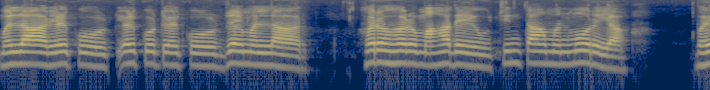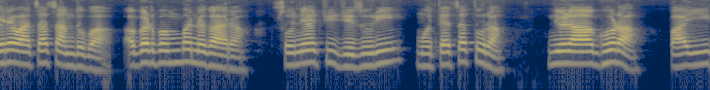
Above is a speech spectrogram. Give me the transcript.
मल्हार येळकोट येळकोट येळकोट जय मल्हार. हर हर महादेव चिंतामन मोरया भैरवाचा चांदोबा अगडबंब नगारा सोन्याची जेजुरी मोत्याचा तुरा निळा घोडा पायी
